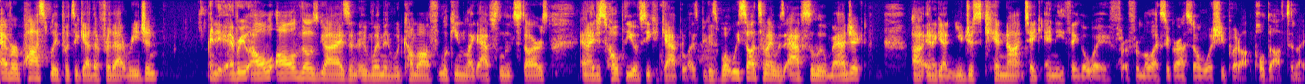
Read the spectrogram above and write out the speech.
ever possibly put together for that region and every all, all of those guys and, and, women would come off looking like absolute stars and i just hope the ufc can capitalize because what we saw tonight was absolute magic uh, and again, you just cannot take anything away for, from Alexa Grasso and what she put off, pulled off tonight.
